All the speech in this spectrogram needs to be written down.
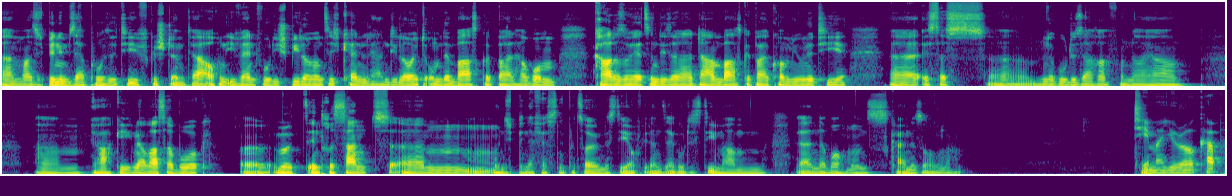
Ähm, also ich bin ihm sehr positiv gestimmt. Ja, auch ein Event, wo die Spielerinnen sich kennenlernen, die Leute um den Basketball herum. Gerade so jetzt in dieser Damenbasketball-Community äh, ist das äh, eine gute Sache. Von daher, ähm, ja, Gegner Wasserburg äh, wird interessant ähm, und ich bin der festen Überzeugung, dass die auch wieder ein sehr gutes Team haben werden. Da brauchen wir uns keine Sorgen machen. Thema Eurocup,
